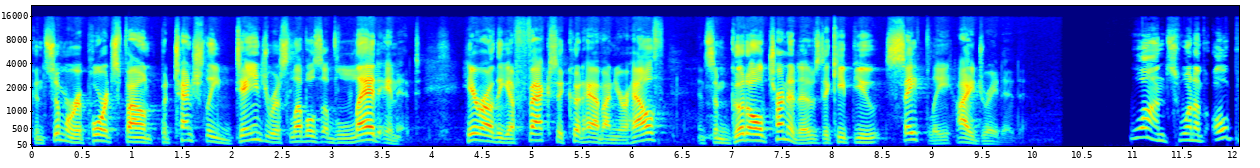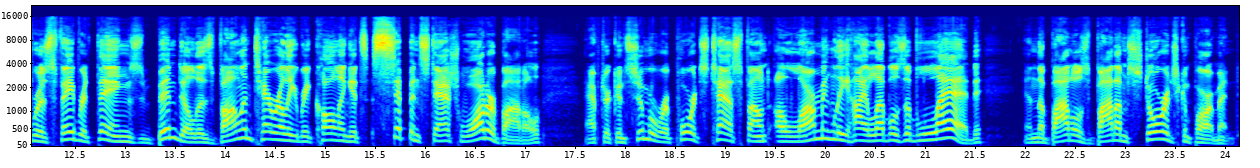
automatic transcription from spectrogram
Consumer Reports found potentially dangerous levels of lead in it. Here are the effects it could have on your health and some good alternatives to keep you safely hydrated. Once one of Oprah's favorite things, Bindle is voluntarily recalling its Sip and Stash water bottle after Consumer Reports tests found alarmingly high levels of lead in the bottle's bottom storage compartment,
